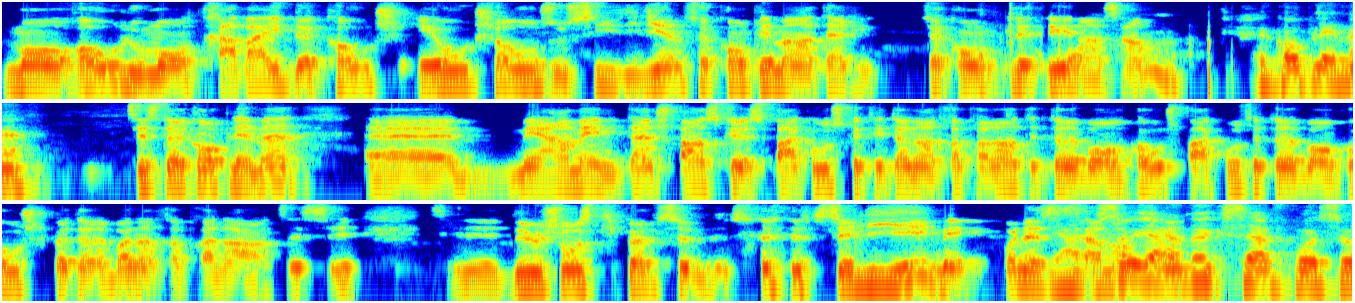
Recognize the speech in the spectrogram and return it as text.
mon rôle ou mon travail de coach est autre chose aussi. Ils viennent se complémenter, se compléter ensemble. Un complément. C'est un complément. Euh, mais en même temps, je pense que c'est pas à cause que tu es un entrepreneur, tu es un bon coach, pas à cause que tu es un bon coach, tu peux être un bon entrepreneur. c'est deux choses qui peuvent se, lier, mais pas nécessairement. Ça, il y en a qui ne savent pas ça.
